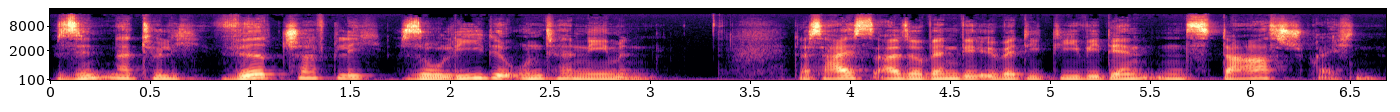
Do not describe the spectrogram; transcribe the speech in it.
sind natürlich wirtschaftlich solide Unternehmen. Das heißt also, wenn wir über die Dividenden-Stars sprechen,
